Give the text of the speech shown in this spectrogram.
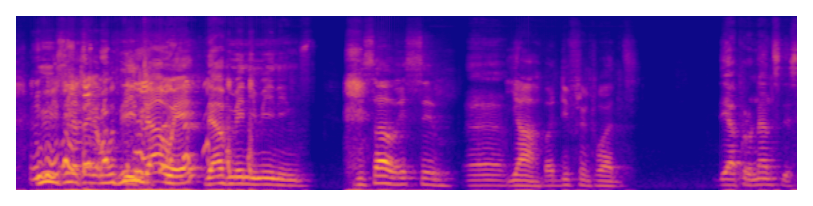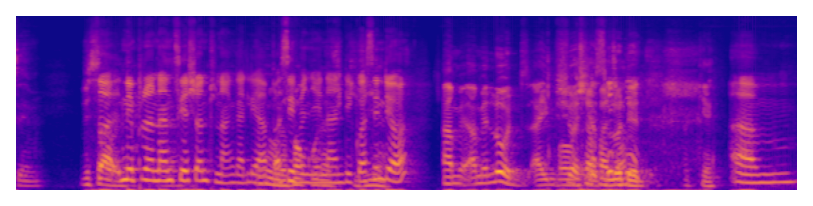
mimi sina kuthink vitawe they have many meanings. Visawe, same, uh, yeah. But different words. they are pronounced the same. So ni pronunciation tunaangalia hapa si venye inaandikwa si load i'm sure loaded. Okay. um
